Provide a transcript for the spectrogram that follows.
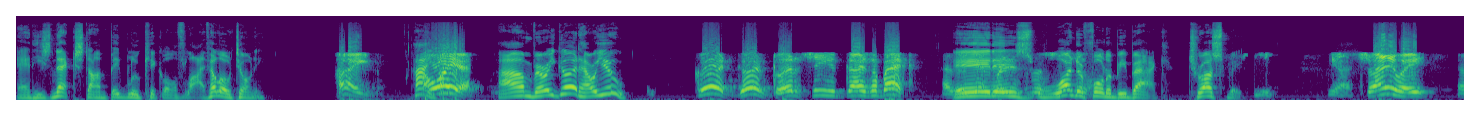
and he's next on Big Blue Kickoff Live. Hello, Tony. Hi. Hi. How are you? I'm very good. How are you? Good, good. Glad to see you guys are back. It is we It get ready is for the wonderful to be back. Trust me. Yeah. So anyway, uh,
